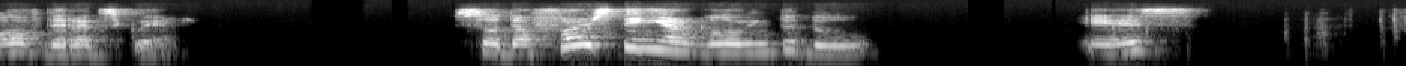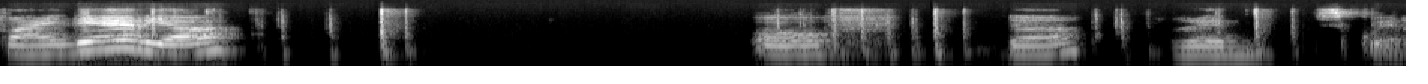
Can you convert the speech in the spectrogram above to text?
of the red square. So the first thing you're going to do is find the area of the red square.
